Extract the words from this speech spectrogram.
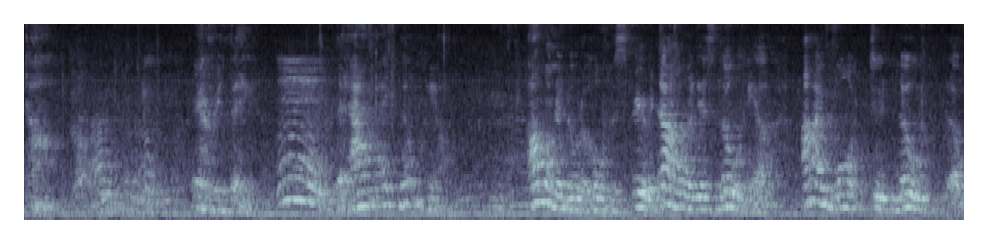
dung, everything. That I might know him. I want to know the Holy Spirit. Not only just know him, I want to know the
